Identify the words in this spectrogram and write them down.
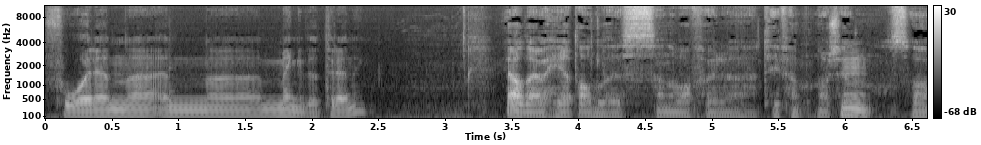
får en, en mengdetrening. Ja, det er jo helt annerledes enn det var for 10-15 eh, år siden. Mm. Så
